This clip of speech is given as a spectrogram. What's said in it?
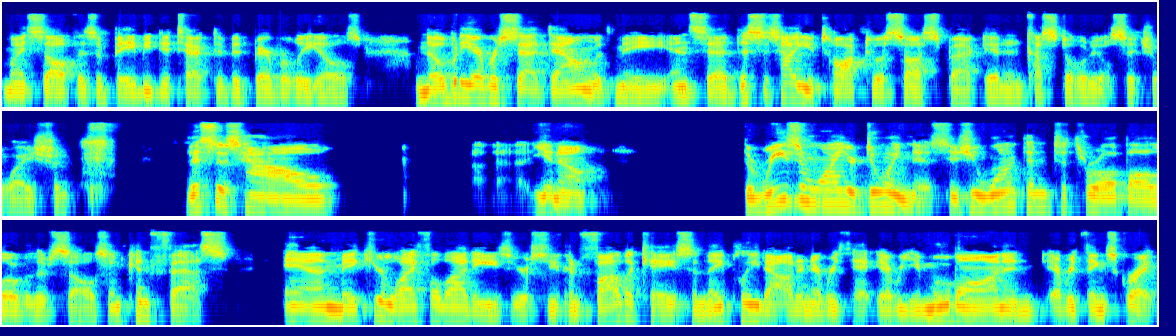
myself as a baby detective at Beverly Hills. Nobody ever sat down with me and said, This is how you talk to a suspect in a custodial situation. This is how, uh, you know, the reason why you're doing this is you want them to throw up all over themselves and confess and make your life a lot easier so you can file a case and they plead out and everything, every, you move on and everything's great.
